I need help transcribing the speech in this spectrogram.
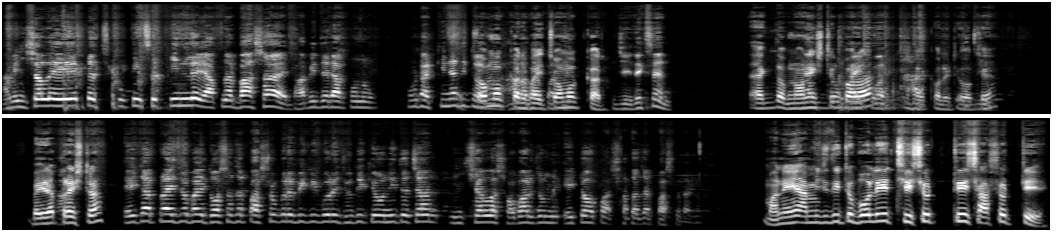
আমি ইনশাল্লাহ এই একটা কুকিং সেট কিনলে আপনার বাসায় ভাবিদের আর কোনো প্রোডাক্ট কিনা দিতে চমৎকার ভাই চমৎকার। জি দেখছেন? একদম নন স্টিক করা হাই কোয়ালিটি ওকে ভাই এটা প্রাইসটা এইটা প্রাইসও ভাই দশ হাজার পাঁচশো করে বিক্রি করে যদি কেউ নিতে চান ইনশাল্লাহ সবার জন্য এটাও সাত হাজার পাঁচশো টাকা। মানে আমি যদি একটু বলি ছেষট্টি সাতষট্টি। জি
